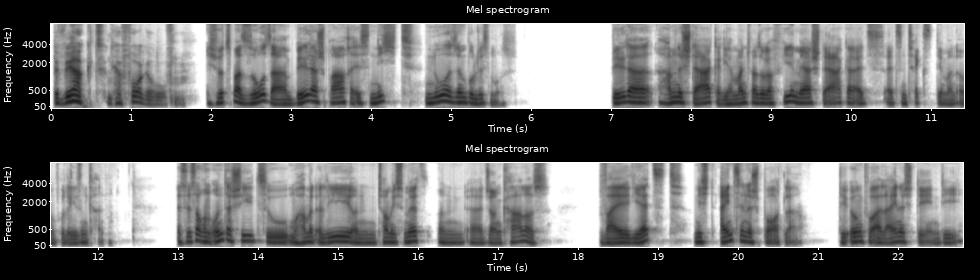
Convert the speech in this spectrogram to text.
bewirkt und hervorgerufen? Ich würde es mal so sagen, Bildersprache ist nicht nur Symbolismus. Bilder haben eine Stärke, die haben manchmal sogar viel mehr Stärke als, als ein Text, den man irgendwo lesen kann. Es ist auch ein Unterschied zu Muhammad Ali und Tommy Smith und äh, John Carlos, weil jetzt nicht einzelne Sportler, die irgendwo alleine stehen, die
